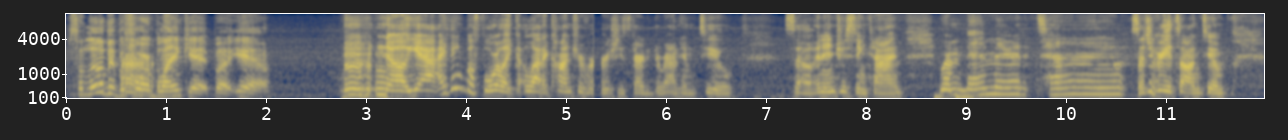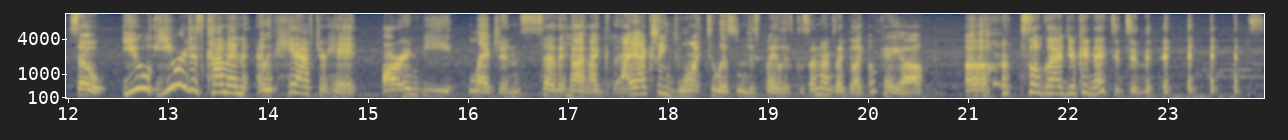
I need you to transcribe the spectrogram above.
It's a little bit before Uh. blanket, but yeah. Mhm, No, yeah, I think before like a lot of controversy started around him too. So an interesting time. Remember the time. Such a great song too. So you you were just coming with hit after hit R and B legends. So that I, I I actually want to listen to this playlist because sometimes I'd be like, okay, y'all, uh, I'm so glad you're connected to this.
